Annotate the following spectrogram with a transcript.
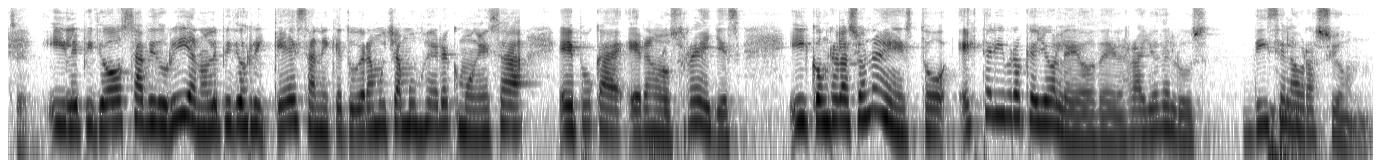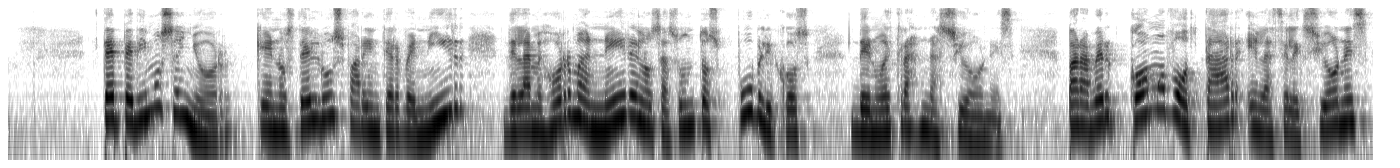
Sí. Y le pidió sabiduría, no le pidió riqueza ni que tuviera muchas mujeres como en esa época eran los reyes. Y con relación a esto, este libro que yo leo del Rayo de Luz dice la oración. Te pedimos, Señor, que nos dé luz para intervenir de la mejor manera en los asuntos públicos de nuestras naciones, para ver cómo votar en las elecciones,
